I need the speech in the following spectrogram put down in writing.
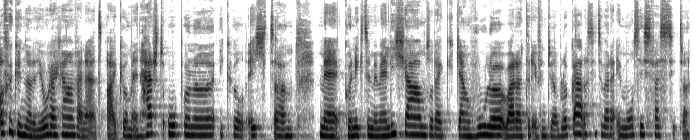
Of je kunt naar de yoga gaan vanuit, ah, ik wil mijn hart openen, ik wil echt um, mij connecten met mijn lichaam, zodat ik kan voelen waar er eventueel blokkades zitten, waar emoties vastzitten,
